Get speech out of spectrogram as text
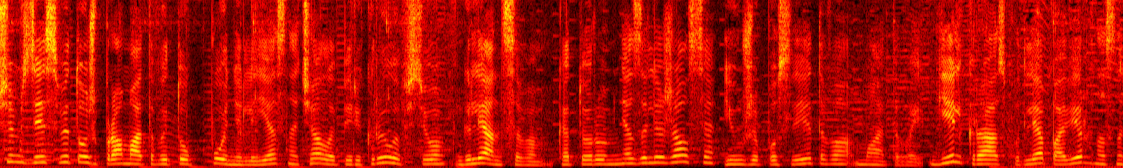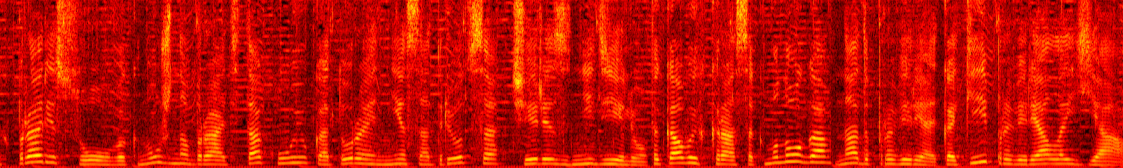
Общем, здесь вы тоже проматовый топ поняли. Я сначала перекрыла все глянцевым, который у меня залежался, и уже после этого матовой. Гель-краску для поверхностных прорисовок нужно брать такую, которая не сотрется через неделю. Таковых красок много, надо проверять. Какие проверяла я?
